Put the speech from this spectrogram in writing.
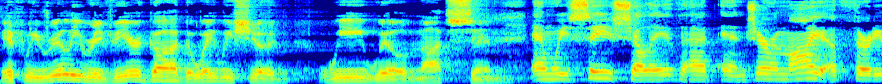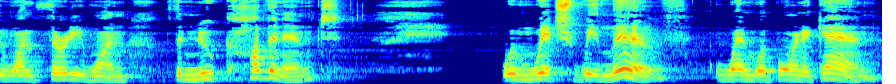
If we really revere God the way we should, we will not sin. And we see, Shelly, that in Jeremiah 31 31, the new covenant in which we live when we're born again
